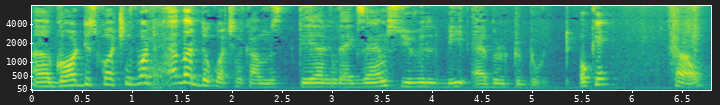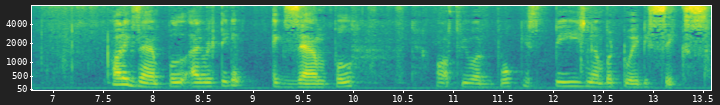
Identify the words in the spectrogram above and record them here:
uh, got this question whatever the question comes there in the exams you will be able to do it. Okay? Now for example I will take an example of your book. Is page number 26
